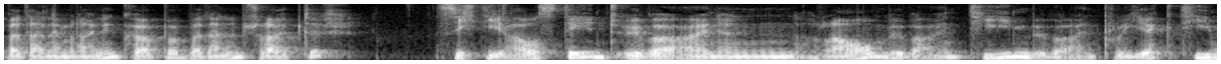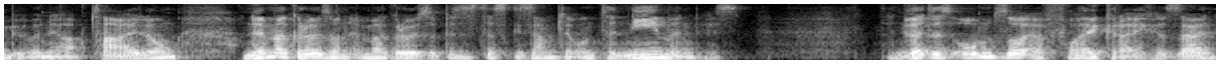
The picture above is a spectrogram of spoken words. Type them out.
bei deinem reinen Körper, bei deinem Schreibtisch, sich die ausdehnt über einen Raum, über ein Team, über ein Projektteam, über eine Abteilung und immer größer und immer größer, bis es das gesamte Unternehmen ist, dann wird es umso erfolgreicher sein,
